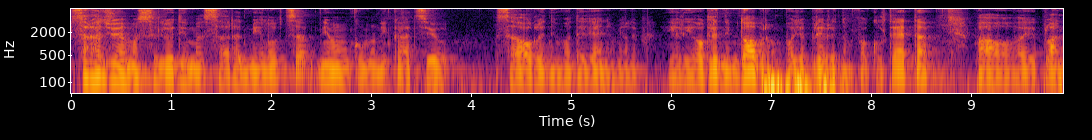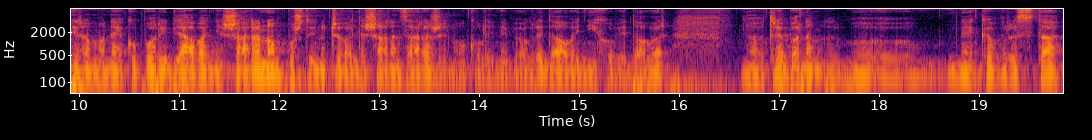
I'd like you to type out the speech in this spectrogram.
sarađujemo sa ljudima sa Radmilovca, imamo komunikaciju sa oglednim odeljenjem ili, ili oglednim dobrom poljoprivrednog fakulteta, pa ovaj, planiramo neko poribljavanje šaranom, pošto inače valjda šaran zaražen u okolini Beograda, ovaj njihov je dobar. Treba nam neka vrsta,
